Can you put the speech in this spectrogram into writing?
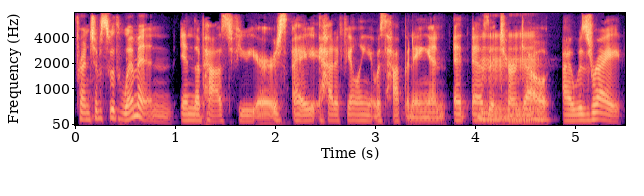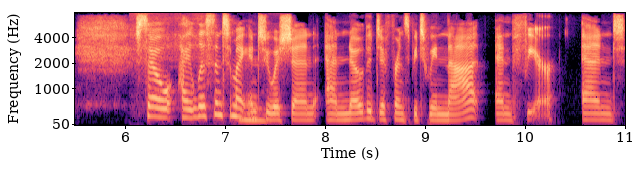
friendships with women in the past few years, I had a feeling it was happening. And, and as mm. it turned out, I was right. So I listen to my mm. intuition and know the difference between that and fear. And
